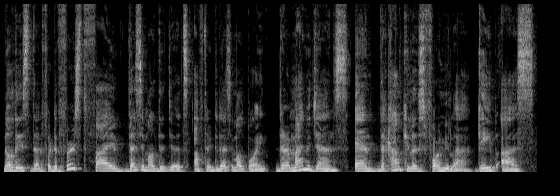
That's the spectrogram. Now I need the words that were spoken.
Notice that for the first five decimal digits after the decimal point, the Ramanujan's and the calculus formula gave us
